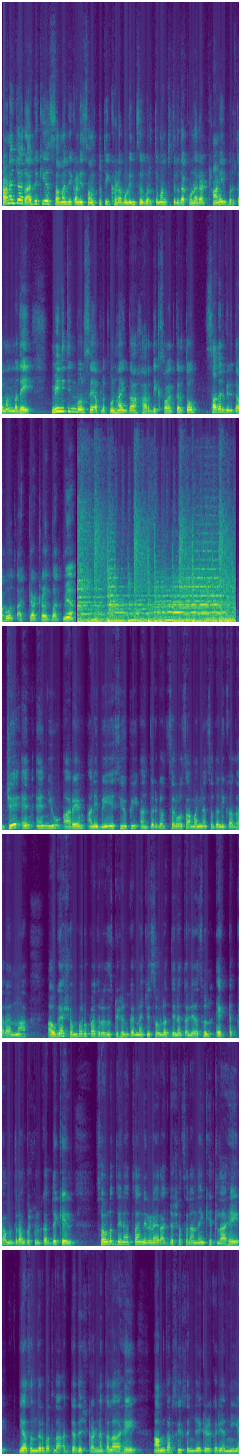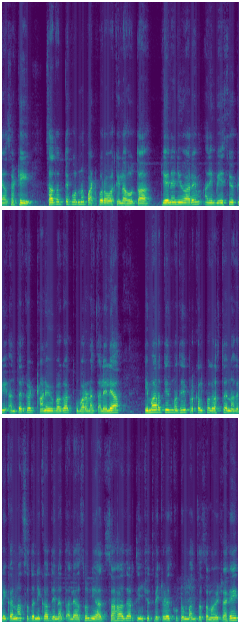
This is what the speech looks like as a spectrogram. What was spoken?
ठाण्याच्या राजकीय सामाजिक आणि सांस्कृतिक घडामोडींचं वर्तमान चित्र दाखवणाऱ्या ठाणे वर्तमानमध्ये मी नितीन बोरसे आपलं पुन्हा एकदा हार्दिक स्वागत करतो. सादर करीत आहोत आजच्या ठळक बातम्या. J N N U R M आणि बी एस यू पी अंतर्गत सर्वसामान्य सदनिकाधारांना अवघ्या शंभर रुपयात रजिस्ट्रेशन करण्याची सवलत देण्यात आली असून एक टक्का मुद्रांक शुल्कात देखील सवलत देण्याचा निर्णय राज्य शासनाने घेतला आहे. या संदर्भातला अध्यादेश काढण्यात आला आहे. आमदार श्री संजय केळकर यांनी यासाठी सातत्यपूर्ण पाठपुरावा केला होता. J N N U R M आणि बी एस यू पी अंतर्गत ठाणे विभागात उभारण्यात आलेल्या इमारतींमध्ये प्रकल्पग्रस्त नागरिकांना सदनिका देण्यात आल्या असून यात सहा हजार तीनशे त्रेचाळीस कुटुंबांचा समावेश आहे.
